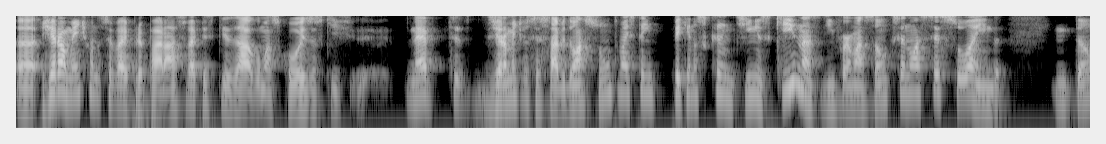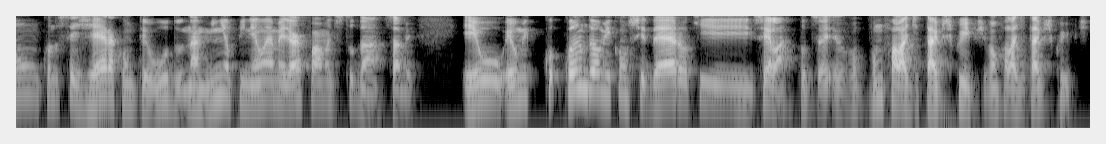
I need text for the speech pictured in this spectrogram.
Uh, geralmente, quando você vai preparar, você vai pesquisar algumas coisas que. Né, geralmente você sabe de um assunto, mas tem pequenos cantinhos, quinas de informação que você não acessou ainda. Então, quando você gera conteúdo, na minha opinião, é a melhor forma de estudar, sabe? Eu, eu me, quando eu me considero que, sei lá, putz, eu, vamos falar de TypeScript? Vamos falar de TypeScript.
